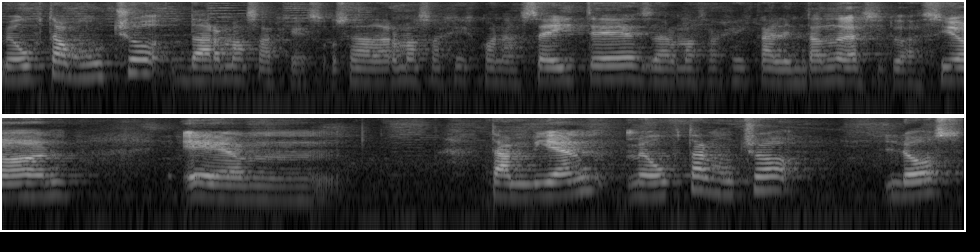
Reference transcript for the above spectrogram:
me gusta mucho dar masajes. O sea, dar masajes con aceites, dar masajes calentando la situación. Em, también me gustan mucho los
